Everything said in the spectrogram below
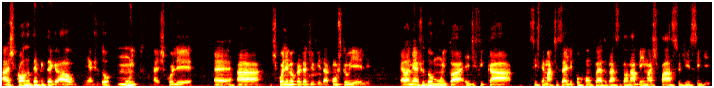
A escola em tempo integral me ajudou muito a escolher é, a escolher meu projeto de vida, a construir ele. Ela me ajudou muito a edificar, sistematizar ele por completo para se tornar bem mais fácil de seguir.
